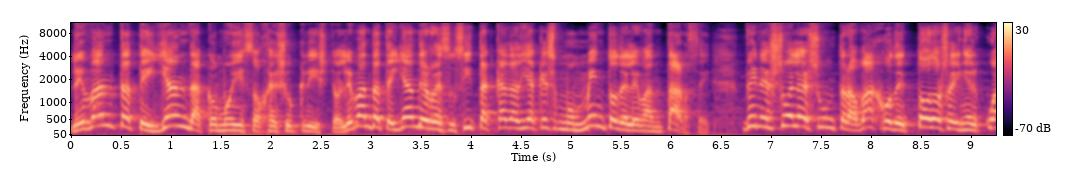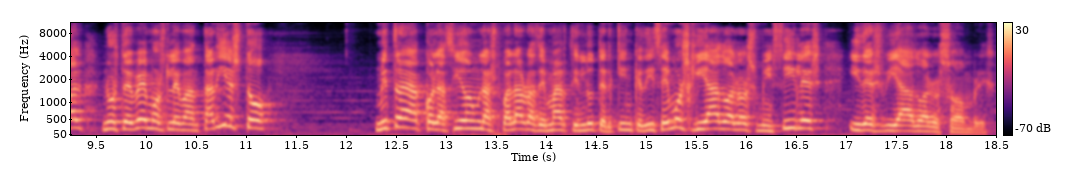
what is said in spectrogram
Levántate y anda como hizo Jesucristo. Levántate y anda y resucita cada día que es momento de levantarse. Venezuela es un trabajo de todos en el cual nos debemos levantar. Y esto me trae a colación las palabras de Martin Luther King que dice, hemos guiado a los misiles y desviado a los hombres.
